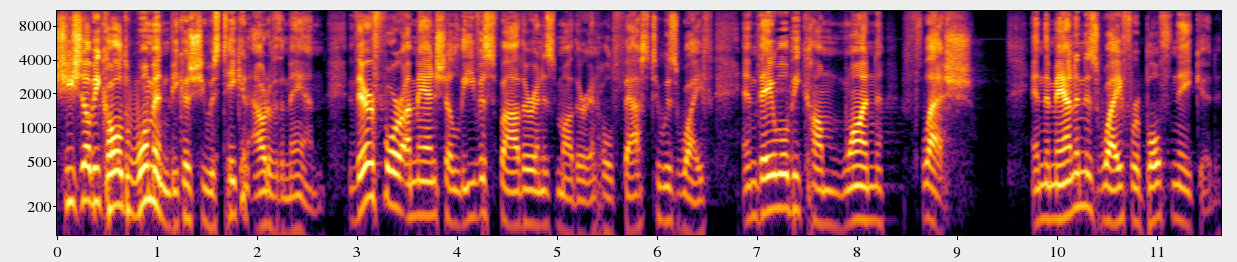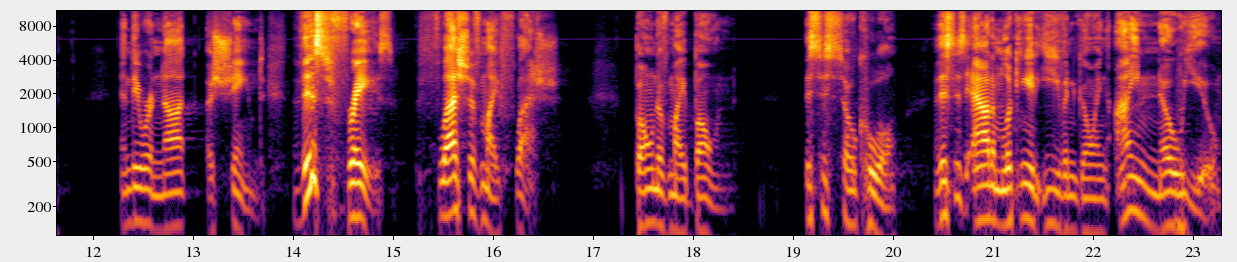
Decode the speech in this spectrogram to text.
She shall be called woman because she was taken out of the man. Therefore, a man shall leave his father and his mother and hold fast to his wife, and they will become one flesh. And the man and his wife were both naked, and they were not ashamed. This phrase, flesh of my flesh, bone of my bone, this is so cool. This is Adam looking at Eve and going, I know you.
